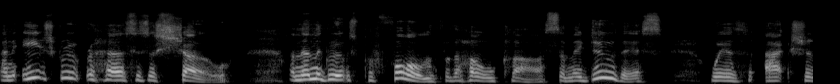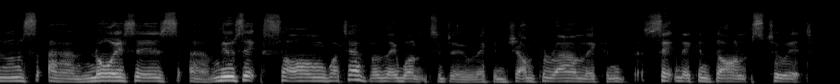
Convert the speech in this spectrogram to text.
and each group rehearses a show and then the groups perform for the whole class and they do this with actions and noises, uh, music, song, whatever they want to do. They can jump around, they can sit, they can dance to it,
